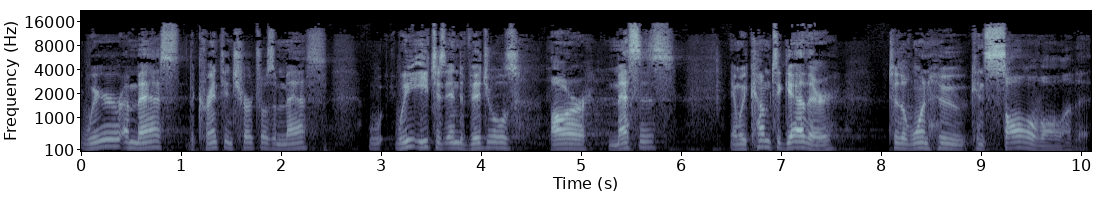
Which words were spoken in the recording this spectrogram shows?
we're a mess. The Corinthian church was a mess. We each, as individuals, are messes. And we come together to the one who can solve all of it,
